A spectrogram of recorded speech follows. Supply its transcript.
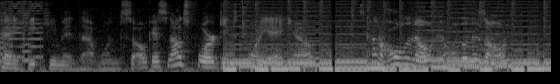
Okay, he, he made that one. So, okay, so now it's 14 to 28, you know? He's kind of holding, own, holding his own.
